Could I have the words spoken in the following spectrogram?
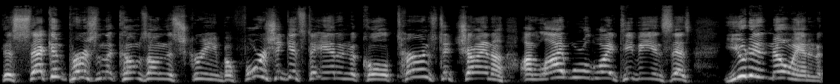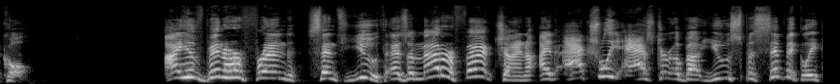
The second person that comes on the screen before she gets to Anna Nicole turns to Chyna on live worldwide TV and says, You didn't know Anna Nicole. I have been her friend since youth. As a matter of fact, Chyna, I've actually asked her about you specifically,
